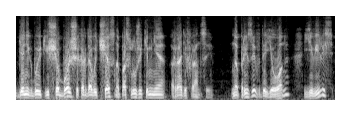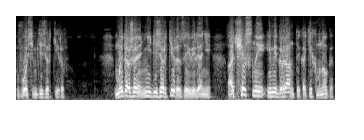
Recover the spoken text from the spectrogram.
Денег будет еще больше, когда вы честно послужите мне ради Франции». На призыв Дейона явились восемь дезертиров. «Мы даже не дезертиры», — заявили они, — «а честные иммигранты, каких много».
